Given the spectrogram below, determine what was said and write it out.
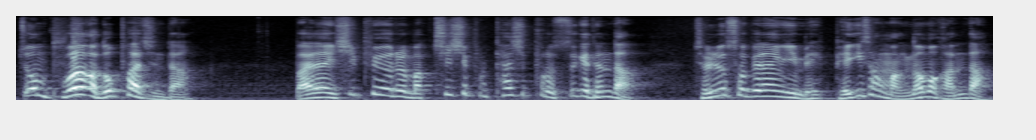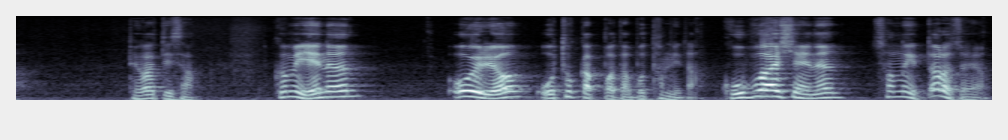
좀 부하가 높아진다. 만약에 CPU를 막 70% 80% 쓰게 된다. 전력 소비량이 100 이상 막 넘어간다. 100W 이상. 그러면 얘는 오히려 오토값보다 못합니다. 고부하 시에는 성능이 떨어져요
